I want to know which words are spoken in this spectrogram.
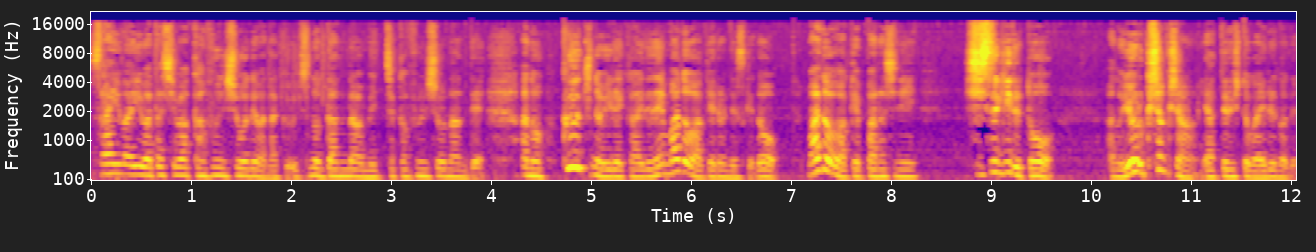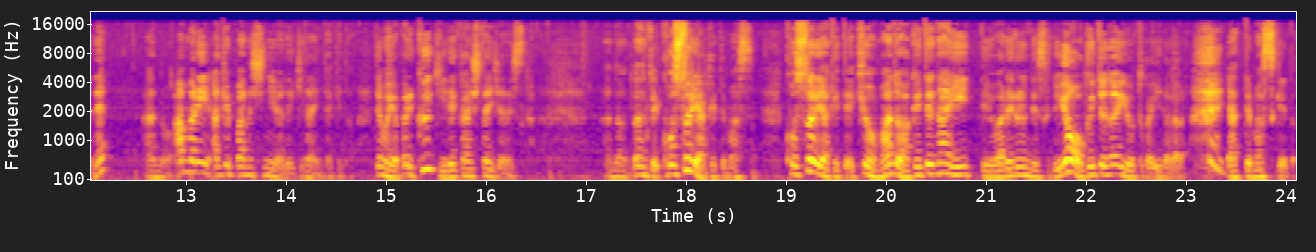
幸い私は花粉症ではなくうちの旦那はめっちゃ花粉症なんであの空気の入れ替えでね窓を開けるんですけど窓を開けっぱなしにしすぎるとあの夜くしゃくしゃやってる人がいるのでねあのあんまり開けっぱなしにはできないんだけど。でもやっぱり空気入れ替えしたいじゃないですか。あの、なので、こっそり開けてます。こっそり開けて、今日窓開けてないって言われるんですけど、いや、開けてないよとか言いながらやってますけど。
